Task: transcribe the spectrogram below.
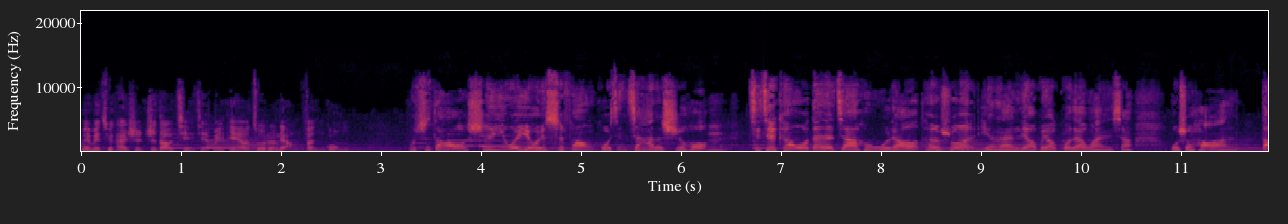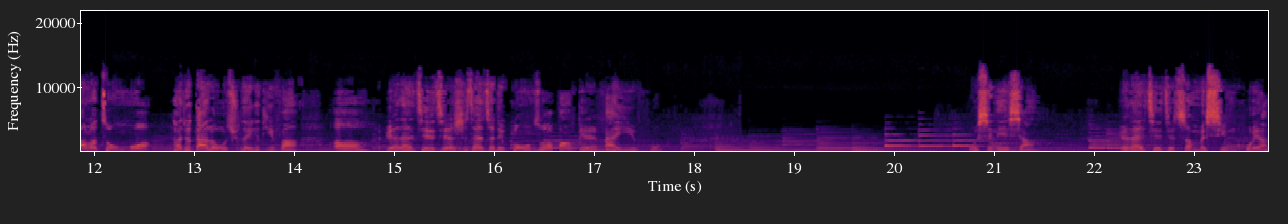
妹妹最开始知道姐姐每天要做着两份工，不知道是因为有一次放国庆假的时候，嗯，姐姐看我待在家很无聊，她就说：“妍兰，要不要过来玩一下？”我说：“好啊。”到了周末，她就带了我去了一个地方。哦，原来姐姐是在这里工作，帮别人卖衣服。我心里想，原来姐姐这么辛苦呀！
